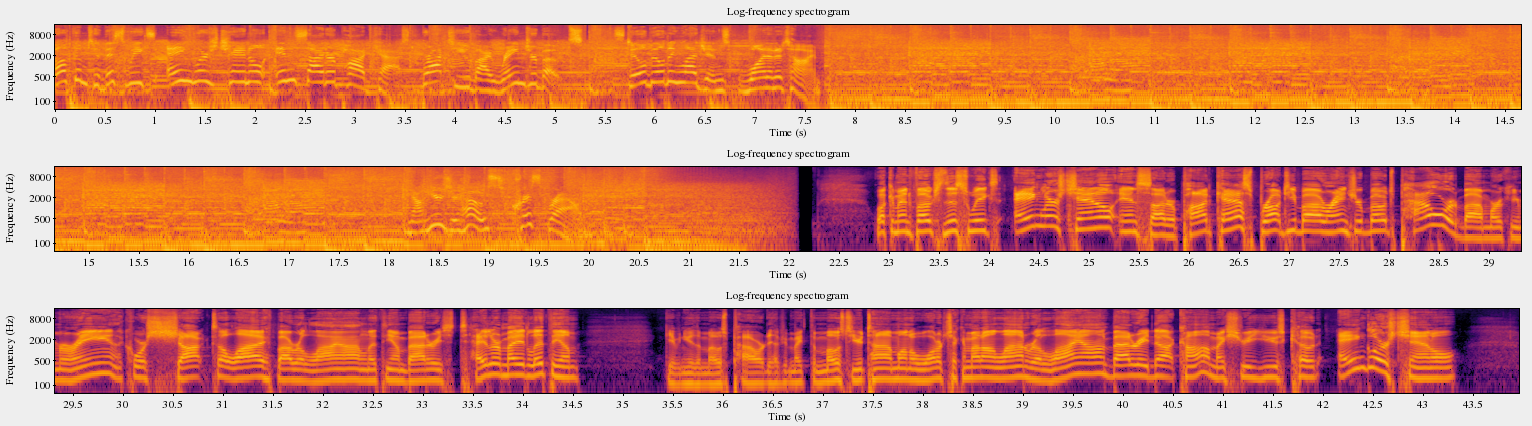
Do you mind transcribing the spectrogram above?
Welcome to this week's Anglers Channel Insider Podcast, brought to you by Ranger Boats. Still building legends one at a time. Now here's your host, Chris Brown. Welcome in, folks, this week's Anglers Channel Insider Podcast, brought to you by Ranger Boats, powered by Mercury Marine. Of course, shocked to life by Relion lithium batteries, tailor made lithium, giving you the most power to help you make the most of your time on the water. Check them out online, relionbattery.com. Make sure you use code Anglers Channel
